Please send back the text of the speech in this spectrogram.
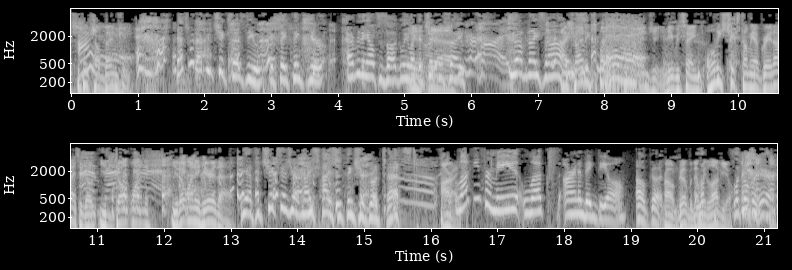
So you tell Benjy. That's what every chick says to you if they think you're everything else is ugly. Like a chick Yeah. will say, You have you have nice eyes. I tried to explain it to Benjy. He was saying, all these chicks tell me I have great eyes. I go, you don't want to, you don't want to hear that. Yeah, if a chick says you have nice eyes, she thinks you're grotesque. All right. lucky for me, looks aren't a big deal. Oh, good. Oh, good. But then we love you. Look over here.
